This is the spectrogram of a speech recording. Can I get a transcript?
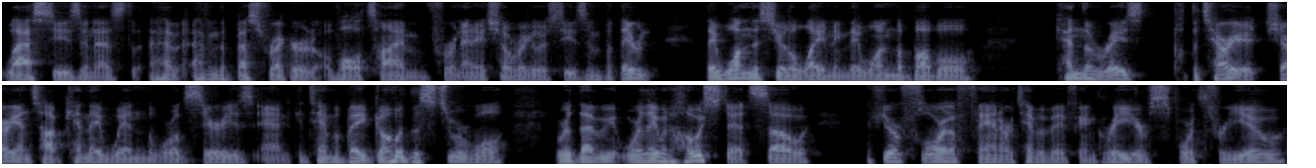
last season as the, have, having the best record of all time for an NHL regular season. But they they won this year. The Lightning, they won the bubble. Can the Rays put the cherry, cherry on top? Can they win the World Series? And can Tampa Bay go to the Super Bowl where they where they would host it? So if you're a Florida fan or a Tampa Bay fan, great year of sports for you.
